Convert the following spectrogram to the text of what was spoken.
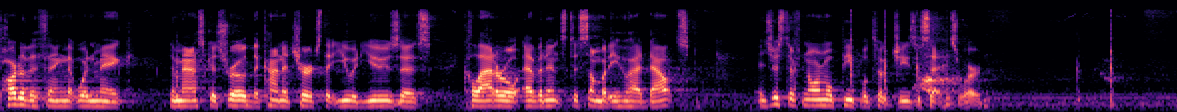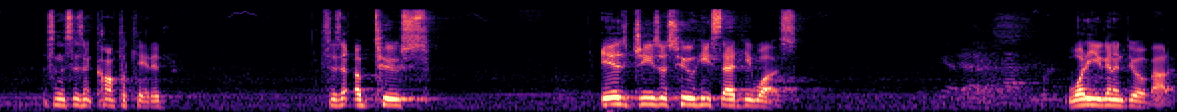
Part of the thing that would make Damascus Road the kind of church that you would use as collateral evidence to somebody who had doubts is just if normal people took Jesus at his word. Listen, this isn't complicated. This isn't obtuse. Is Jesus who he said he was? Yes. What are you going to do about it?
